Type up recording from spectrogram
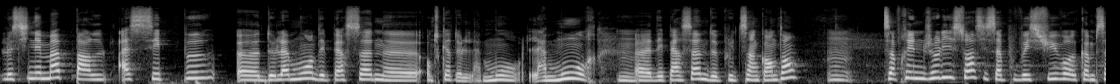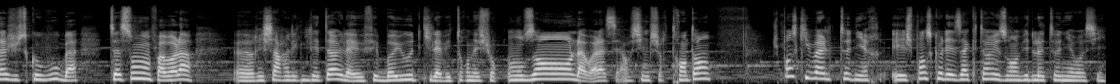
Le cinéma parle assez peu euh, de l'amour des personnes, euh, en tout cas de l'amour, l'amour Mm. euh, des personnes de plus de 50 ans. Ça ferait une jolie histoire si ça pouvait suivre comme ça jusqu'au bout. Bah, de toute façon, enfin voilà, Richard Linklater, il avait fait Boyhood qu'il avait tourné sur 11 ans. Là, voilà, c'est un film sur 30 ans. Je pense qu'il va le tenir. Et je pense que les acteurs, ils ont envie de le tenir aussi.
